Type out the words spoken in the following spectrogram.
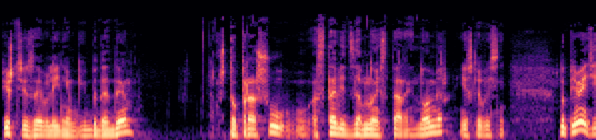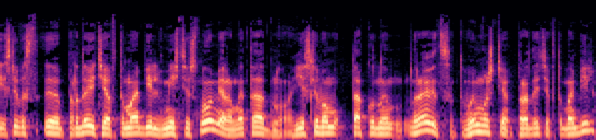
пишите заявление в ГИБДД, что прошу оставить за мной старый номер, если вы с ним... Ну, понимаете, если вы э, продаете автомобиль вместе с номером, это одно. Если вам так он нравится, то вы можете продать автомобиль,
